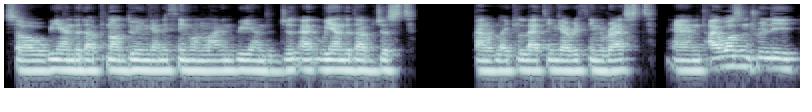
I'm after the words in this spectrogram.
so we ended up not doing anything online we ended ju- we ended up just kind of like letting everything rest and i wasn't really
